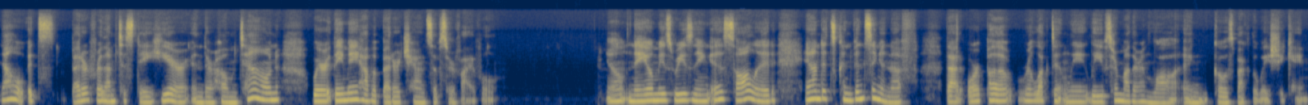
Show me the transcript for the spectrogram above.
No, it's better for them to stay here in their hometown where they may have a better chance of survival. You know, Naomi's reasoning is solid and it's convincing enough that Orpah reluctantly leaves her mother in law and goes back the way she came.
